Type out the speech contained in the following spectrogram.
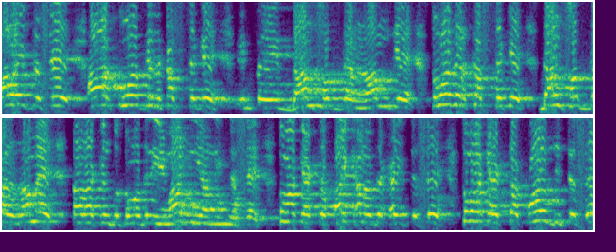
বাড়াইতেছে। আর তোমাদের কাছ থেকে দান সদ্গার নাম দিয়ে, তোমাদের কাছ থেকে দান সদ্গার নামে তারা কিন্তু তোমাদের ইমান নিয়ে নিতেছে। তোমাকে একটা পায়খানা দেখাইতেছে তোমাকে একটা কল দিতেছে,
